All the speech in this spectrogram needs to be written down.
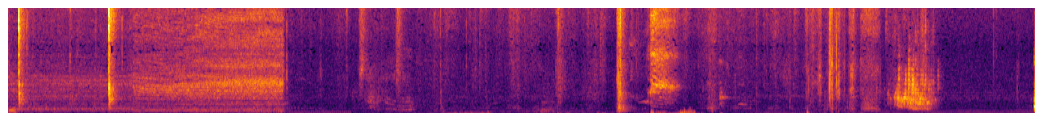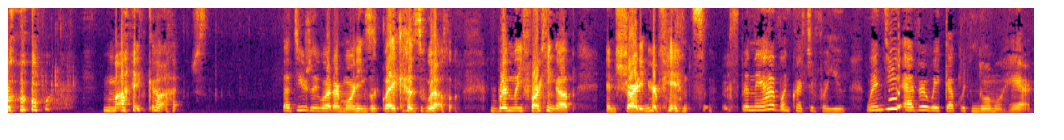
you. Oh my gosh. That's usually what our mornings look like as well. Brinley farting up and sharding her pants. Brinley, I have one question for you. When do you ever wake up with normal hair?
